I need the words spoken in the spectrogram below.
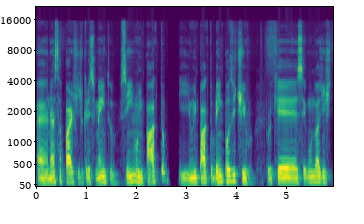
É, nessa parte de crescimento, sim, um impacto e um impacto bem positivo. Porque, segundo a gente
